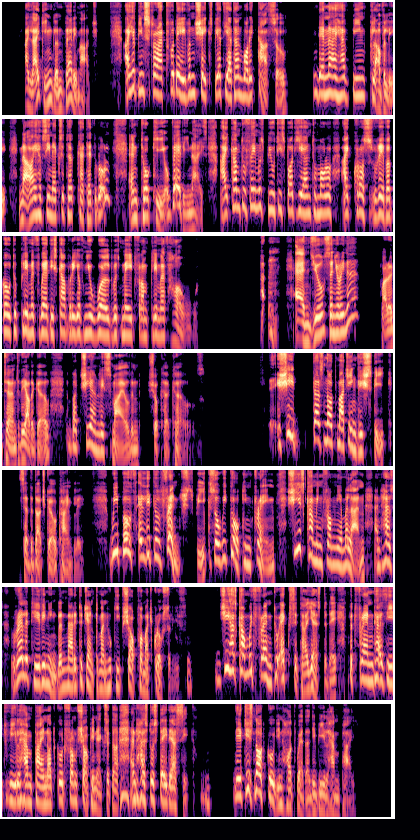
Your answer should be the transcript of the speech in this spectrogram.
I like England very much. I have been Stratford Avon, Shakespeare Theatre, and Warwick Castle. Then I have been Clovelly. Now I have seen Exeter Cathedral and. Oh, very nice. I come to famous beauty spot here, and tomorrow I cross river, go to Plymouth, where discovery of new world was made from Plymouth Hoe. and you, Signorina? Poirot turned to the other girl, but she only smiled and shook her curls. She does not much English speak, said the Dutch girl kindly. We both a little French speak, so we talk in train. She is coming from near Milan, and has relative in England married to gentleman who keeps shop for much groceries. She has come with friend to Exeter yesterday, but friend has eat veal ham pie not good from shop in Exeter, and has to stay there sick. It is not good in hot weather, the ham pie.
